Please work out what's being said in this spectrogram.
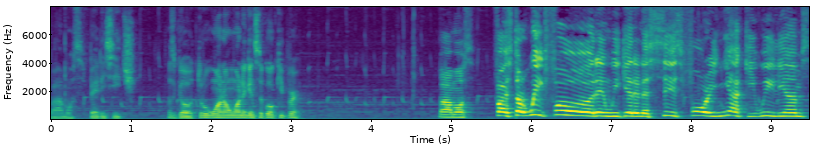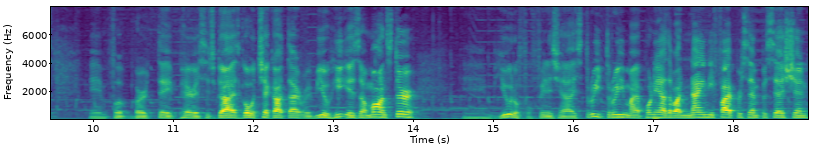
Vamos, Perisic. Let's go through one-on-one -on -one against the goalkeeper. Vamos. Five-star weak foot. And we get an assist for Iñaki Williams. And FUT birthday Perisic. Guys, go check out that review. He is a monster. Beautiful finishing. It's 3-3. My opponent has about 95% possession.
